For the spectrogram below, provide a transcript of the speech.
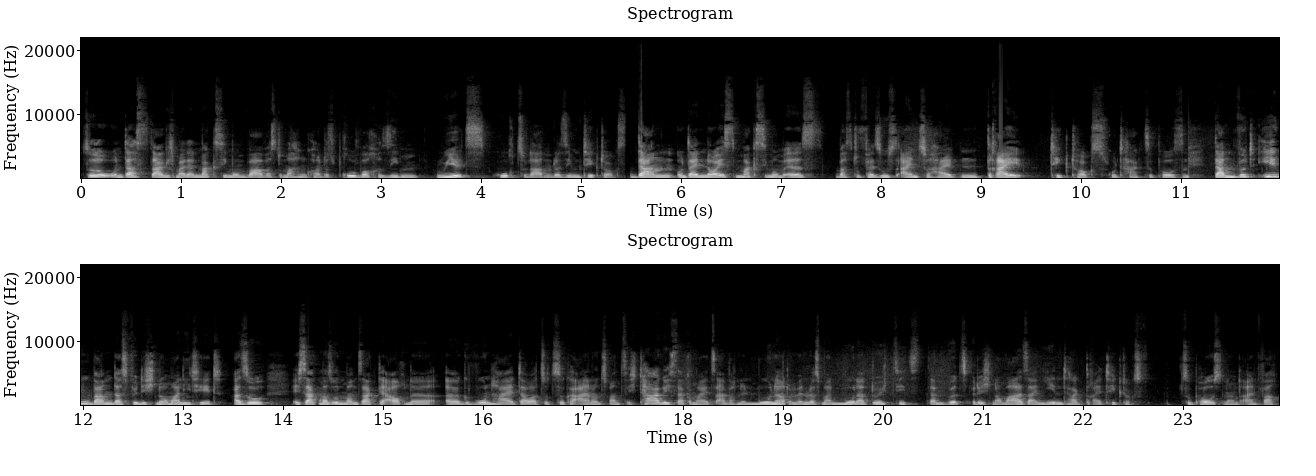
so und das, sage ich mal, dein Maximum war, was du machen konntest, pro Woche sieben Reels hochzuladen oder sieben TikToks, dann und dein neues Maximum ist, was du versuchst einzuhalten, drei TikToks pro Tag zu posten, dann wird irgendwann das für dich Normalität. Also ich sag mal so, man sagt ja auch, eine äh, Gewohnheit dauert so circa 21 Tage. Ich sage mal jetzt einfach einen Monat und wenn du das mal einen Monat durchziehst, dann wird es für dich normal sein, jeden Tag drei TikToks zu posten und einfach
